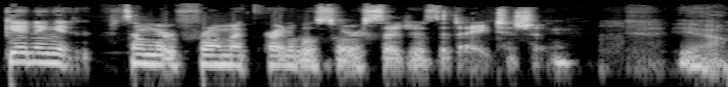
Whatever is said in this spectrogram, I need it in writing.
getting it somewhere from a credible source such as a dietitian. Yeah.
